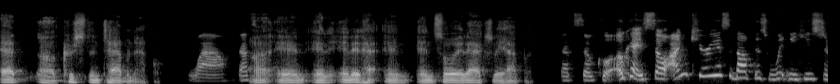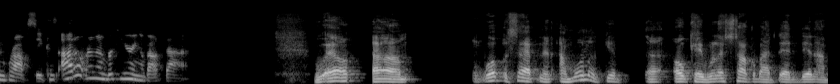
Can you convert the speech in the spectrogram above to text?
at uh, Christian Tabernacle. Wow, that's uh, and and and it ha- and and so it actually happened. That's so cool. Okay, so I'm curious about this Whitney Houston prophecy because I don't remember hearing about that. Well, um, what was happening? I want to give. Uh, okay, well, let's talk about that. Then I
